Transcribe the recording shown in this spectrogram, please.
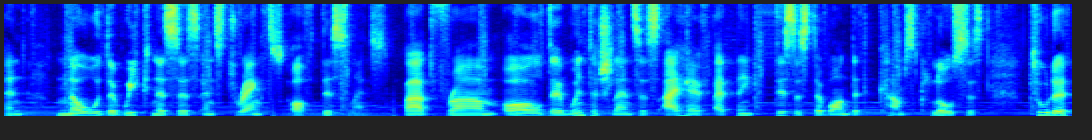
and know the weaknesses and strengths of this lens. But from all the vintage lenses I have, I think this is the one that comes closest to the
